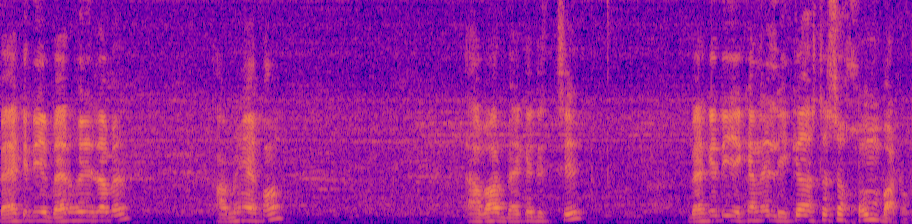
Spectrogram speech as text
ব্যাকে দিয়ে বের হয়ে যাবেন। আমি এখন আবার ব্যাকে দিচ্ছি। ব্যাকে দিয়ে এখানে লিখে আসতেছে হোম বাটন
